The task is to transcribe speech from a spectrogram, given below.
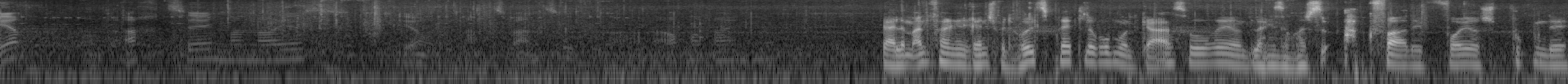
Hier. 18 mal neues. Hier 120. Auch mal rein. Geil, am Anfang rennst du mit Holzbrettle rum und Gasrohre und langsam hast du abgefahrene, feuerspuckende.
